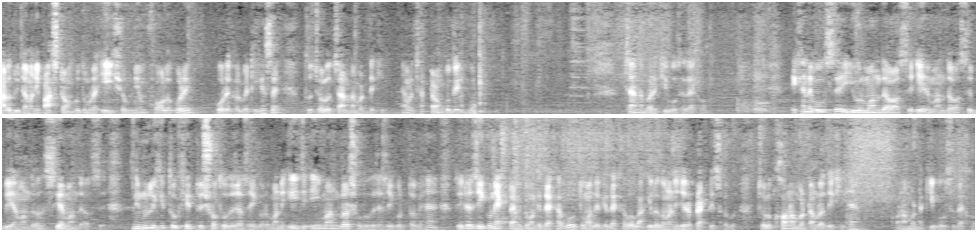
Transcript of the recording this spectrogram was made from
আরও দুইটা মানে পাঁচটা অঙ্ক তোমরা এই সব নিয়ম ফলো করে করে ফেলবে, ঠিক আছে? তো চলো, চার নাম্বার দেখি। আমরা চারটা অঙ্ক দেখব। চার নাম্বারে কি বলছে দেখো? এখানে বলছে, ইউর মান দেওয়া আছে, এর মান দেওয়া আছে, বি এর মান দেওয়া আছে, সি এর মান দেওয়া আছে। নিম্নলিখিত ক্ষেত্রে সততা যাচাই করো। মানে এই যে, এই মানগুলোর সততা যাচাই করতে হবে হ্যাঁ? তো এটা যে কোনো একটা আমি তোমাকে দেখাবো, তোমাদেরকে দেখাবো বাকিগুলো তোমরা নিজেরা প্র্যাকটিস করব। চলো, খ নম্বরটা আমরা দেখি হ্যাঁ? খ নম্বরটা কি বলছে, দেখো।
